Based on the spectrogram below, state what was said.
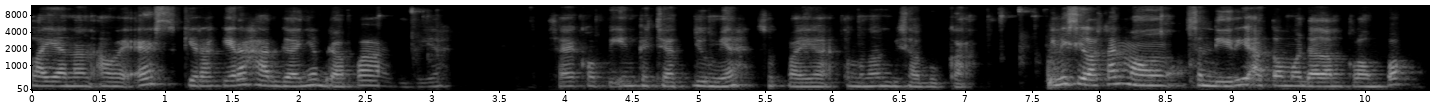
layanan AWS kira-kira harganya berapa gitu ya. Saya copyin ke chat Zoom ya supaya teman-teman bisa buka. Ini silahkan mau sendiri atau mau dalam kelompok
